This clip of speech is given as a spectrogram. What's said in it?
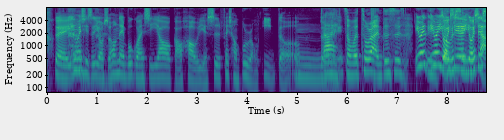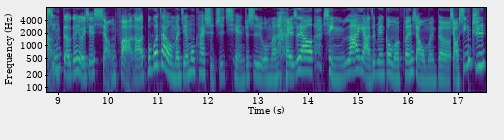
对，因为其实有时候内部关系要搞好也是非常不容易的。嗯，对，怎么突然就是因为因为有一些有一些心得跟有一些想法啦。不过在我们节目开始之前，就是我们还是要请拉雅这边跟我们分享我们的小心知。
